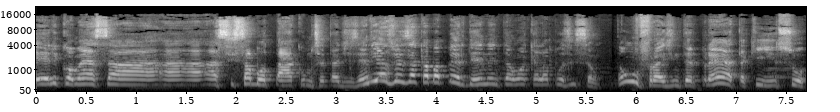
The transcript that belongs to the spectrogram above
ele começa a, a, a, se sabotar, como você está dizendo, e às vezes acaba perdendo então aquela posição. Então o Freud interpreta que isso,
